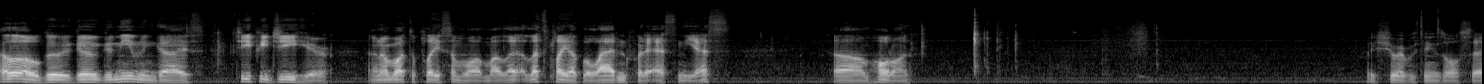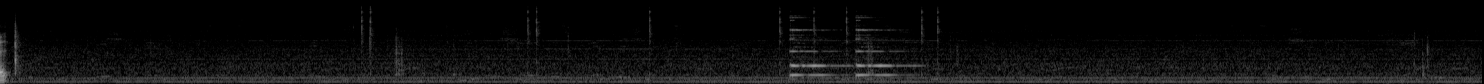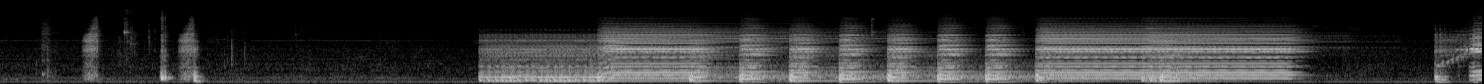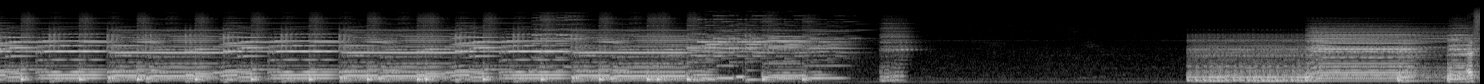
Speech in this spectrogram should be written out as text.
Hello, good, good, good evening, guys. GPG here, and I'm about to play some of my Let's Play of Aladdin for the SNES. Um, hold on. Make sure everything's all set.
